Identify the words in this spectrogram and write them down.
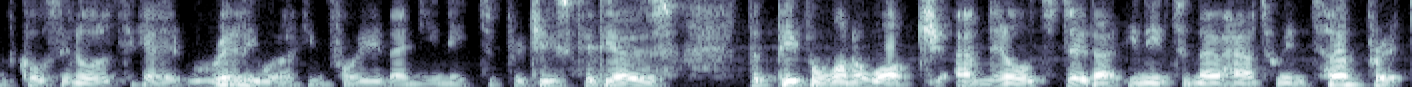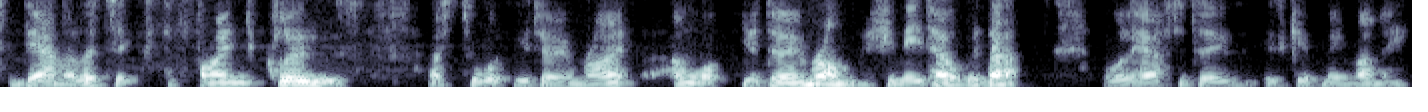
Of course, in order to get it really working for you, then you need to produce videos that people want to watch. And in order to do that, you need to know how to interpret the analytics to find clues as to what you're doing right and what you're doing wrong. If you need help with that, all you have to do is give me money.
